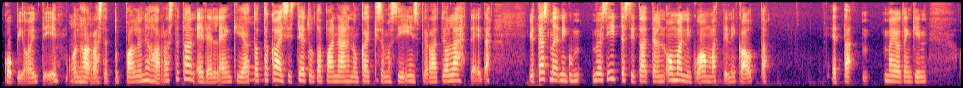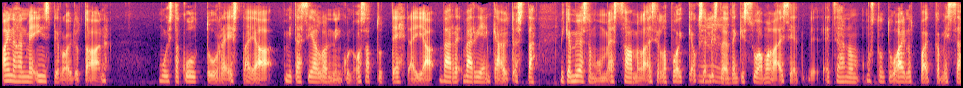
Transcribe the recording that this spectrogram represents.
kopiointia on mm. harrastettu paljon ja harrastetaan edelleenkin. Ja totta kai siis tietyllä tapaa näähän on kaikki semmoisia inspiraation lähteitä – ja tässä mä niin kuin myös itse sitä ajattelen oman niin kuin ammattini kautta, että mä jotenkin, ainahan me inspiroidutaan muista kulttuureista ja mitä siellä on niin kuin osattu tehdä ja värien käytöstä, mikä myös on mun mielestä saamelaisilla poikkeuksellista mm. jotenkin suomalaisia. Että et sehän on, musta tuntuu ainut paikka, missä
